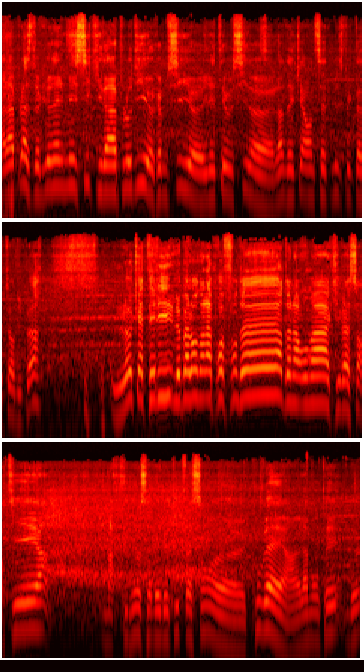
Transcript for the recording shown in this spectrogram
à la place de Lionel Messi qui l'a applaudi euh, comme si euh, il était aussi l'un des 47 000 spectateurs du parc. Locatelli, le ballon dans la profondeur. Donnarumma qui va sortir. Marquinhos avait de toute façon couvert hein, la montée de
